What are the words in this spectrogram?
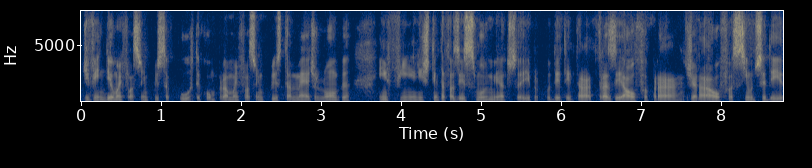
de vender uma inflação implícita curta e comprar uma inflação implícita média, longa, enfim, a gente tenta fazer esses movimentos aí para poder tentar trazer alfa, para gerar alfa acima do CDI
